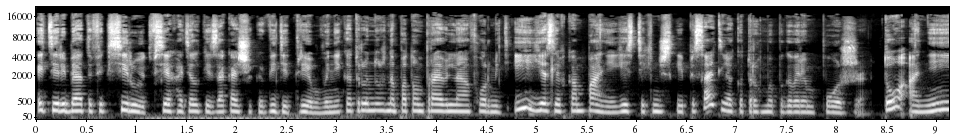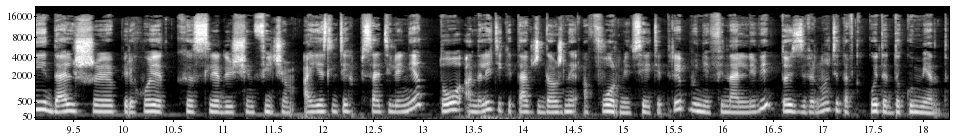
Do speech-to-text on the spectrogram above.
Эти ребята фиксируют все хотелки заказчика в виде требований, которые нужно потом правильно оформить, и если в компании есть технические писатели, о которых мы поговорим позже, то они дальше переходят к следующим фичам. А если этих писателей нет, то аналитики также должны оформить все эти требования в финальный вид, то есть завернуть это в какой-то документ.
